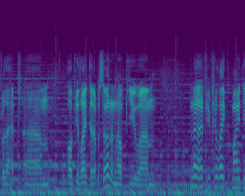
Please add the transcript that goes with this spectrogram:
for that. Um, hope you liked that episode, and hope you um, you know if you, if you like my idea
